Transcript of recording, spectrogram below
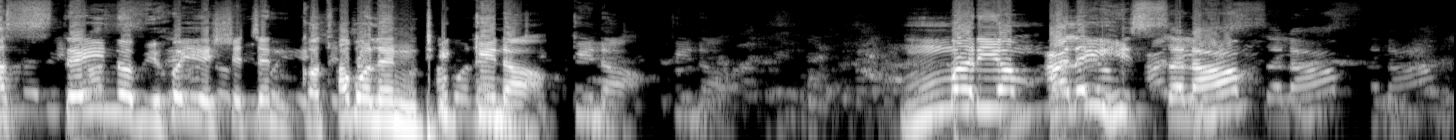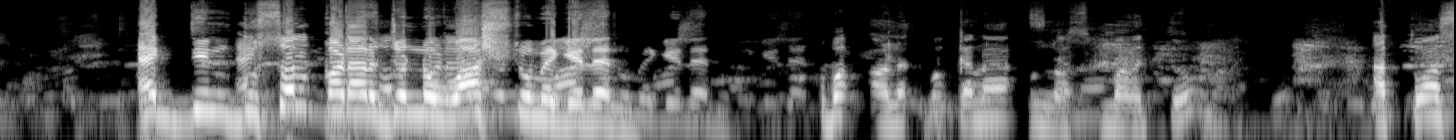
আসতেই নবী হয়ে এসেছেন, কথা বলেন ঠিক কিনা? মারিয়াম আলাইহিস সালাম একদিন গোসল করার জন্য ওয়াশরুমে গেলেন। আর তোমার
